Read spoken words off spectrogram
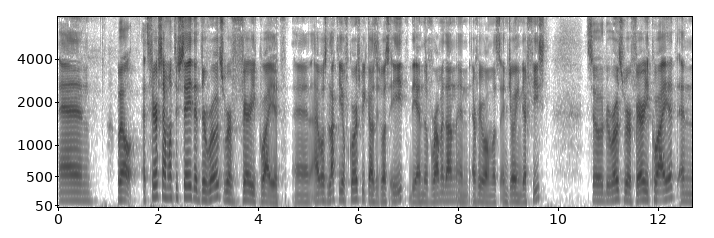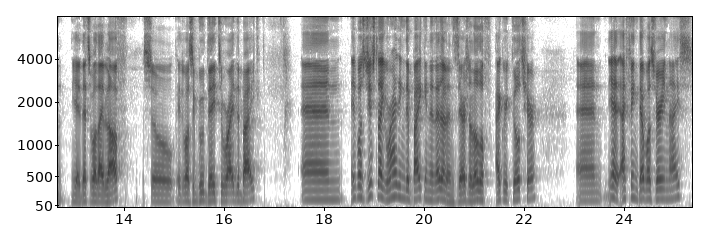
And well, at first I want to say that the roads were very quiet, and I was lucky, of course, because it was Eid, the end of Ramadan, and everyone was enjoying their feast. So the roads were very quiet, and yeah, that's what I love. So it was a good day to ride the bike. And it was just like riding the bike in the Netherlands. There's a lot of agriculture. And yeah, I think that was very nice.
